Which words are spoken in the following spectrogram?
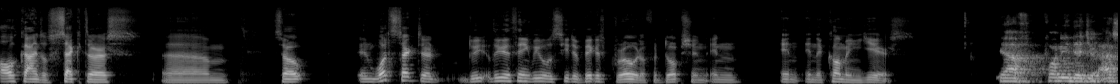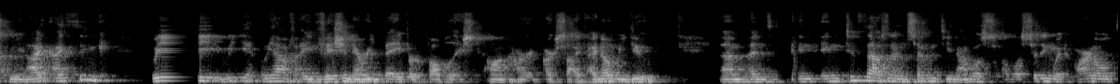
all kinds of sectors. Um, so, in what sector do you, do you think we will see the biggest growth of adoption in in in the coming years? Yeah, funny that you ask me. I, I think we, we we have a visionary paper published on our, our site. I know we do. Um, and in, in 2017, I was I was sitting with Arnold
